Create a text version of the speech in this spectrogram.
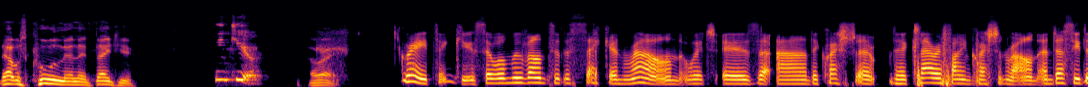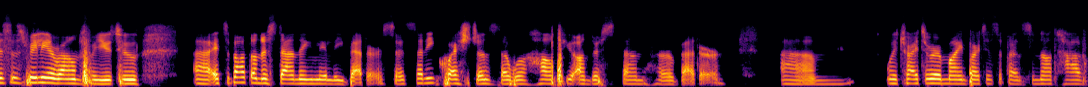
That was cool, Lily. Thank you. Thank you. All right. Great, thank you. So we'll move on to the second round, which is uh, the question, the clarifying question round. And Jesse, this is really a round for you to. Uh, it's about understanding Lily better. So it's any questions that will help you understand her better. Um, we try to remind participants to not have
